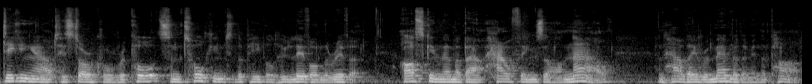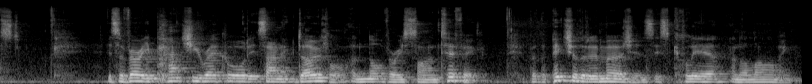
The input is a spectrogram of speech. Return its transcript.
digging out historical reports and talking to the people who live on the river, asking them about how things are now and how they remember them in the past. It's a very patchy record, it's anecdotal and not very scientific, but the picture that emerges is clear and alarming.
